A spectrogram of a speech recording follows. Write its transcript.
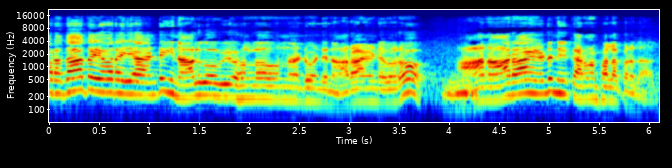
ప్రదాత ఎవరయ్యా అంటే ఈ నాలుగో వ్యూహంలో ఉన్నటువంటి నారాయణుడు ఎవరో? ఆ నారాయణుడు నీ కర్మఫల ప్రదాత.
